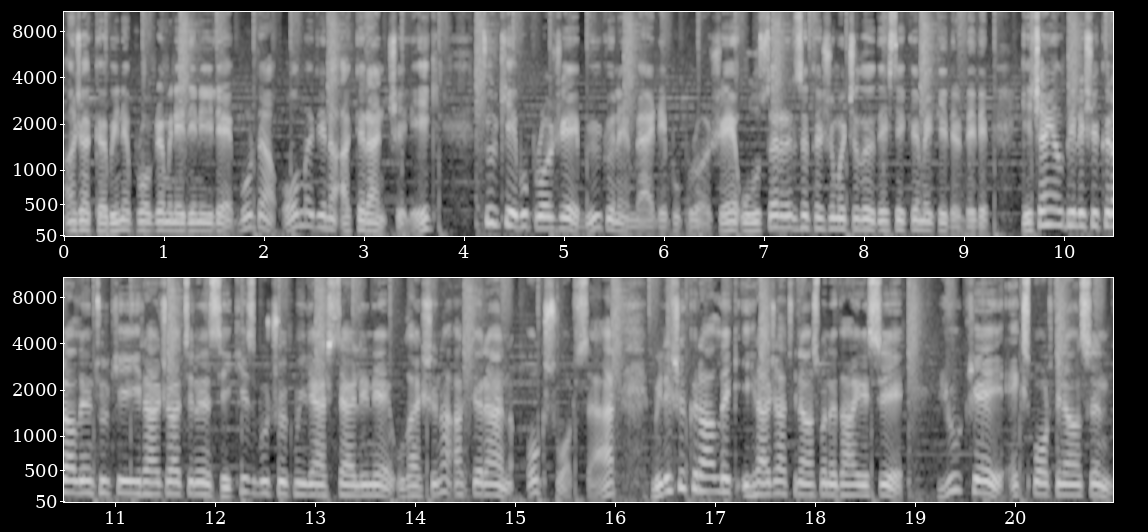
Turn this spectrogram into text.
ancak kabine programı nedeniyle burada olmadığını aktaran Çelik, Türkiye bu projeye büyük önem verdi. Bu proje uluslararası taşımacılığı desteklemektedir dedi. Geçen yıl Birleşik Krallığın Türkiye ihracatının 8,5 milyar sterline ulaştığını aktaran Oxford ise Birleşik Krallık İhracat Finansmanı Dairesi UK Export Finans'ın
